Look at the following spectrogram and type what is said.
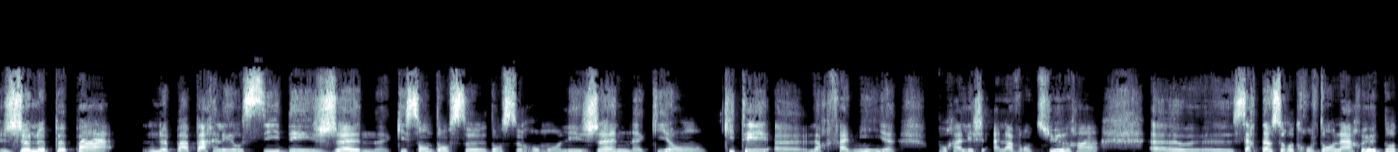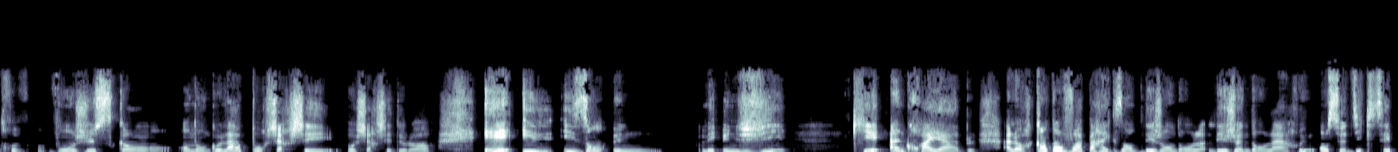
je ne peux pas ne pas parler aussi des jeunes qui sont dans ce dans ce roman, les jeunes qui ont quitté euh, leur famille pour aller à l'aventure. Hein. Euh, certains se retrouvent dans la rue, d'autres vont jusqu'en en Angola pour chercher pour chercher de l'or, et ils, ils ont une mais une vie qui est incroyable. Alors, quand on voit par exemple des gens dans des jeunes dans la rue, on se dit que c'est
